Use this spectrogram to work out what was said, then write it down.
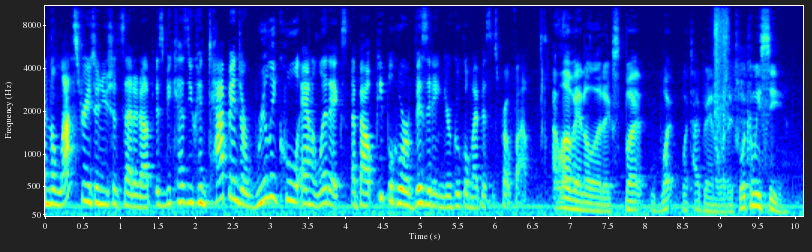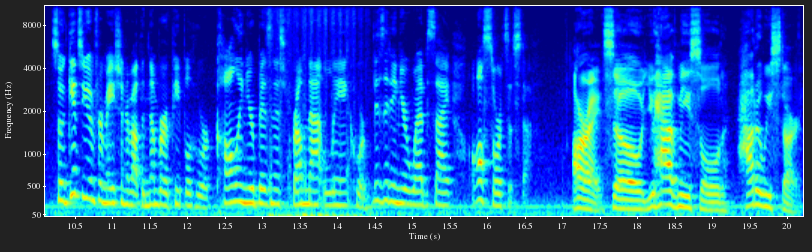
And the last reason you should set it up is because you can tap into really cool analytics about people who are visiting your Google My Business profile. I love analytics, but what, what type of analytics? What can we see? So it gives you information about the number of people who are calling your business from that link, who are visiting your website, all sorts of stuff. All right, so you have me sold. How do we start?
